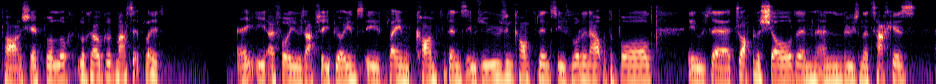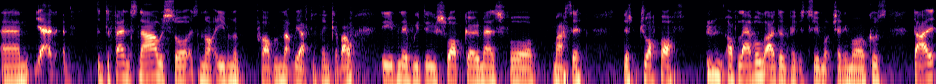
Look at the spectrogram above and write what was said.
partnership. But look, look how good Matip played. He, I thought he was absolutely brilliant. He was playing with confidence. He was oozing confidence. He was running out with the ball. He was uh, dropping a shoulder and, and losing attackers. Um, yeah, the defence now is sort. It's not even a problem that we have to think about. Even if we do swap Gomez for Matip, just drop off of level. I don't think it's too much anymore because that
